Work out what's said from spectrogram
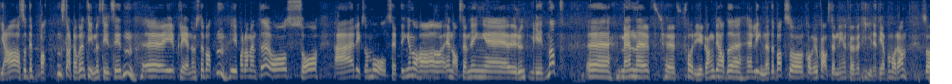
Ja, altså Debatten starta for en times tid siden, eh, i plenumsdebatten i parlamentet. Og så er liksom målsettingen å ha en avstemning eh, rundt midnatt. Eh, men eh, forrige gang de hadde en lignende debatt, så kom jo ikke avstemningen før ved firetida på morgenen. Så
